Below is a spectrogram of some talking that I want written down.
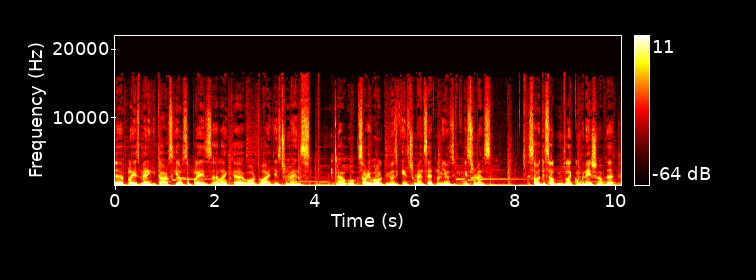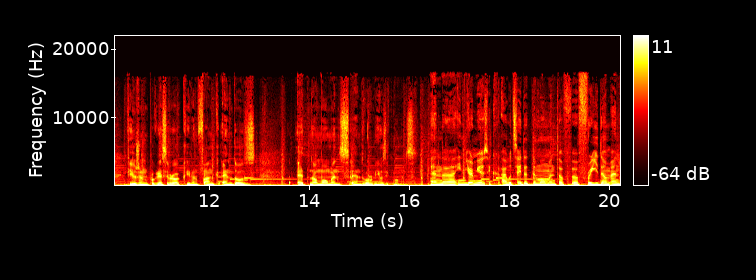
uh, plays many guitars. He also plays uh, like uh, worldwide instruments, uh, sorry, world music instruments, ethno music instruments. So this album is like combination of the fusion, progressive rock, even funk, and those ethno moments and world music moments. And uh, in your music, I would say that the moment of uh, freedom and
